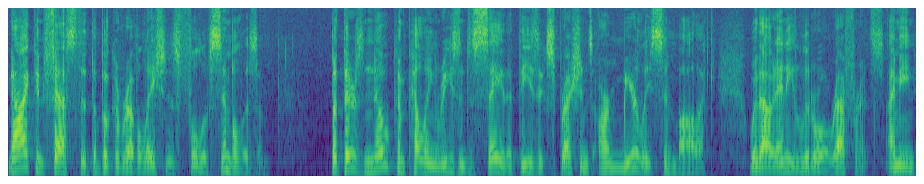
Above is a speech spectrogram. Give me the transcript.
Now, I confess that the book of Revelation is full of symbolism, but there's no compelling reason to say that these expressions are merely symbolic without any literal reference. I mean,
